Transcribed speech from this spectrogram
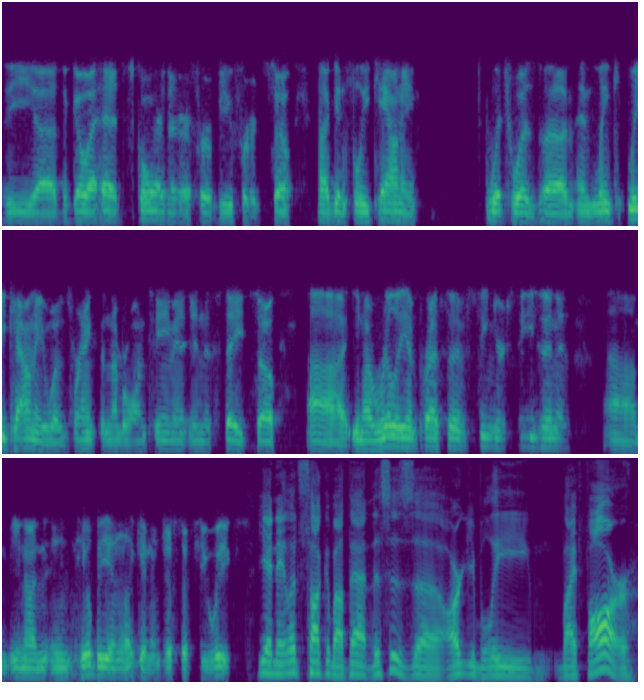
the uh, the go-ahead score there for Buford. So against Lee County, which was uh, and Lee, Lee County was ranked the number one team in, in the state. So uh, you know, really impressive senior season, and um, you know, and, and, he'll be in Lincoln in just a few weeks. Yeah, Nate, let's talk about that. This is uh, arguably by far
